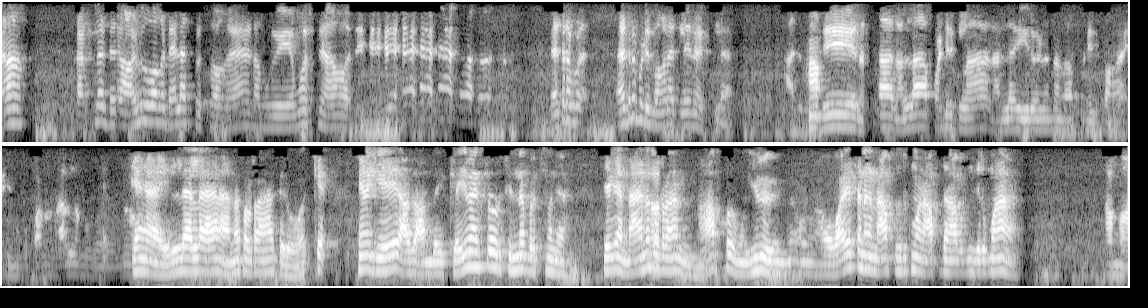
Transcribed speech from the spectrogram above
ஏன்னா கட்ல அழுவாங்க டைலாக் பேசுவாங்க. நமக்கு எமோஷனே ஆகாது. லெட்டர் லெட்டர் படிப்பாங்களா கிளைமேக்ஸ்ல அது வந்து நல்லா நல்லா பண்ணிருக்கலாம். நல்ல ஹீரோயின் நல்லா பண்ணிருப்பாங்க. இவங்க பண்ணனால நமக்கு ஏங்க இல்ல இல்ல. நான் என்ன சொல்றேன்? சரி ஓகே எனக்கு அது அந்த கிளைமேக்ஸ்ல ஒரு சின்ன பிரச்சனைங்க. ஏங்க நான் என்ன சொல்றேன்? நாற்பது இரு வயசு எனக்கு நாற்பது இருக்குமா? நாற்பது நாற்பத்தஞ்சு இருக்குமா? ஆமா.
